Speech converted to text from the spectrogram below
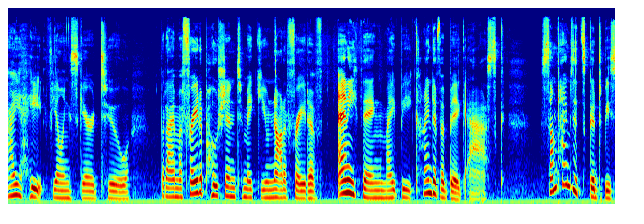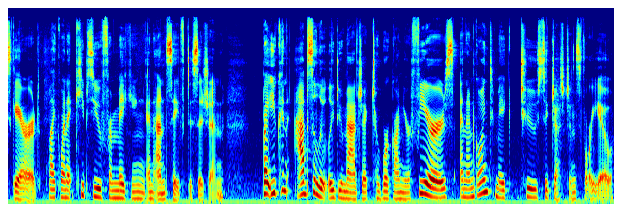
I hate feeling scared too, but I'm afraid a potion to make you not afraid of anything might be kind of a big ask. Sometimes it's good to be scared, like when it keeps you from making an unsafe decision. But you can absolutely do magic to work on your fears, and I'm going to make two suggestions for you.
